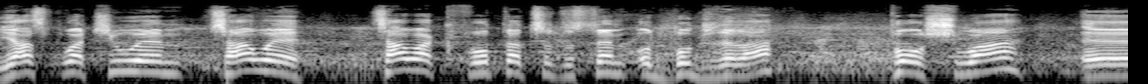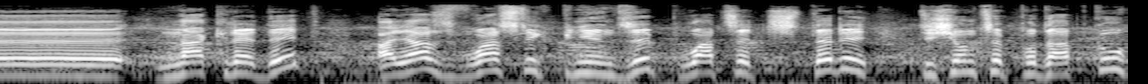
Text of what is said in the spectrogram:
ja spłaciłem całe, cała kwota, co dostałem od Boxdela, poszła e, na kredyt, a ja z własnych pieniędzy płacę 4 tysiące podatku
